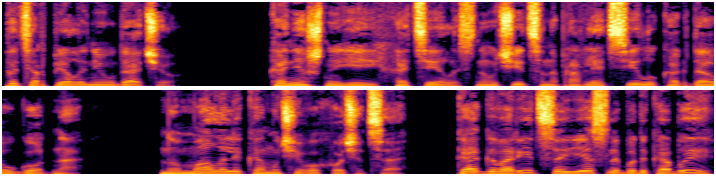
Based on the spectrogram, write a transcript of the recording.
потерпела неудачу. Конечно, ей хотелось научиться направлять силу когда угодно, но мало ли кому чего хочется. Как говорится, если бы до кобы...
